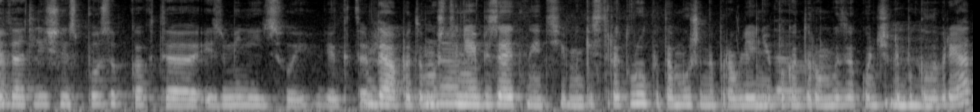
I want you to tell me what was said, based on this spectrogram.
это отличный способ как-то изменить свой вектор. Да, потому что Да. не обязательно идти в магистратуру по тому же направлению, по Да. которому вы закончили Мгм. бакалавриат.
